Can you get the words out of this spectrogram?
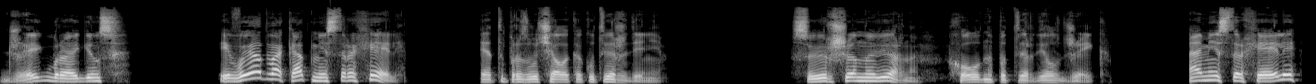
«Джейк Браггинс». «И вы адвокат мистера Хейли?» Это прозвучало как утверждение. «Совершенно верно», — холодно подтвердил Джейк. «А мистер Хейли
